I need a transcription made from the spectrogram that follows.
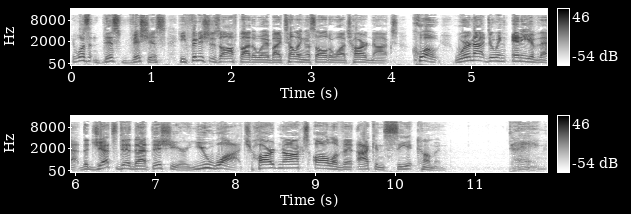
It wasn't this vicious. He finishes off, by the way, by telling us all to watch Hard Knocks. Quote, We're not doing any of that. The Jets did that this year. You watch. Hard Knocks, all of it. I can see it coming. Dang.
